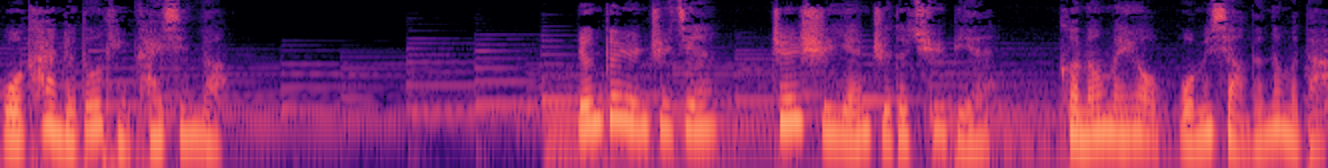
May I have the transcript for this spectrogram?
我看着都挺开心的。人跟人之间真实颜值的区别，可能没有我们想的那么大。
